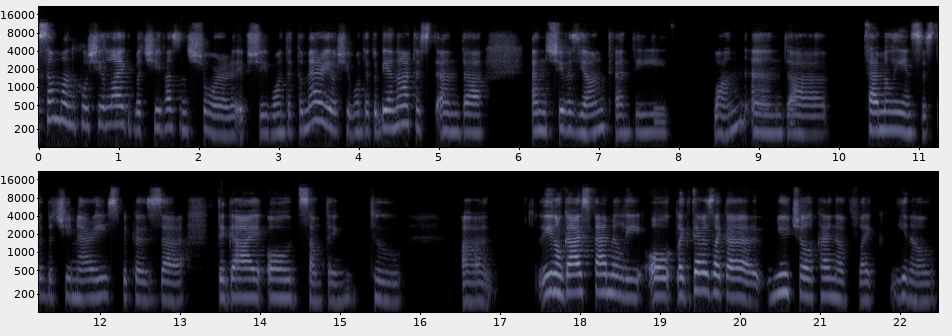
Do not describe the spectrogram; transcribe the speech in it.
someone who she liked, but she wasn't sure if she wanted to marry or she wanted to be an artist. And uh, and she was young, 21 and uh, family insisted that she marries because uh, the guy owed something to uh, you know guy's family all like there was like a mutual kind of like you know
